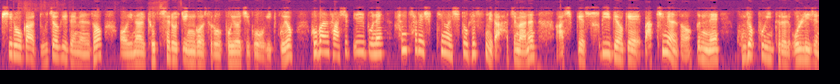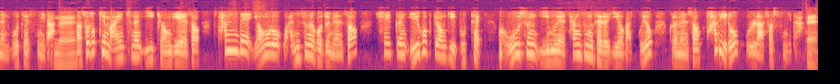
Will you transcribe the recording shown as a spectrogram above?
피로가 누적이 되면서 이날 교체로 뛴 것으로 보여지고 있고요. 후반 41분에 한 차례 슈팅을 시도했습니다. 하지만은 아쉽게 수비벽에 막히면서 끝내 공격 포인트를 올리지는 못했습니다. 네. 아, 소속팀 마인츠는 이 경기에서 3대 0으로 완승을 거두면서 최근 7경기 무패 5승 2무의 상승세를 이어갔고요. 그러면서 8위로 올라섰습니다. 네.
